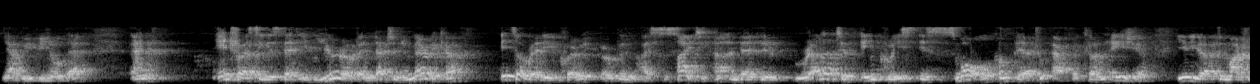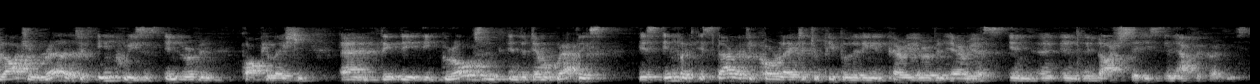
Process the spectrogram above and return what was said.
Yeah, we, we know that. And interesting is that in Europe and Latin America, it's already a very urbanized society, huh? and that the relative increase is small compared to Africa and Asia. Here you have the much larger relative increases in urban population, and the, the, the growth in, in, the demographics is, input, is directly correlated to people living in peri-urban areas in, in, in, large cities in Africa at least.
